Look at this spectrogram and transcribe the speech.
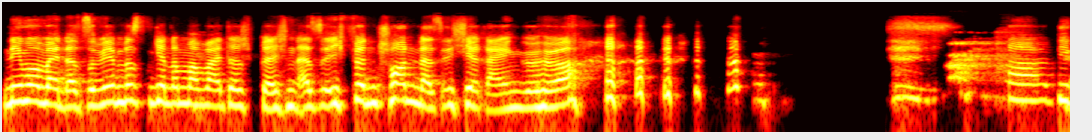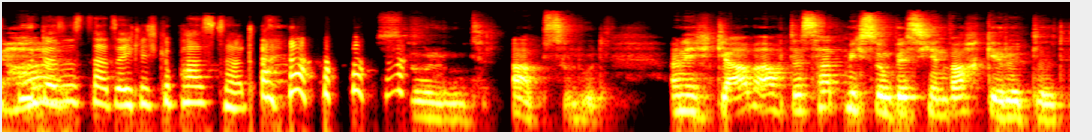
nee, Moment, also wir müssen hier nochmal weitersprechen. Also ich finde schon, dass ich hier reingehöre. ah, wie ja. gut, dass es tatsächlich gepasst hat. absolut, absolut. Und ich glaube auch, das hat mich so ein bisschen wachgerüttelt,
